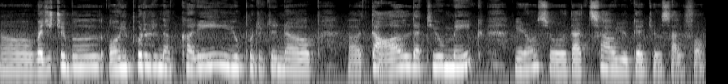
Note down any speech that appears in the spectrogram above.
uh, vegetable or you put it in a curry you put it in a, a dal that you make you know so that's how you get your sulfur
